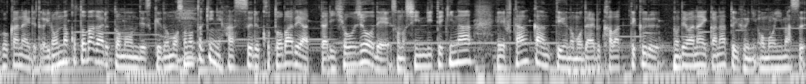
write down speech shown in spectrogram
動かないでとかいろんな言葉があると思うんですけどもその時に発する言葉であったり表情でその心理的なえー負担感っていうのもだいぶ変わってくるのではないかなというふうに思います。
